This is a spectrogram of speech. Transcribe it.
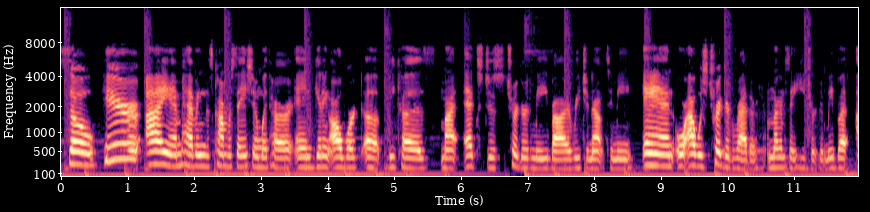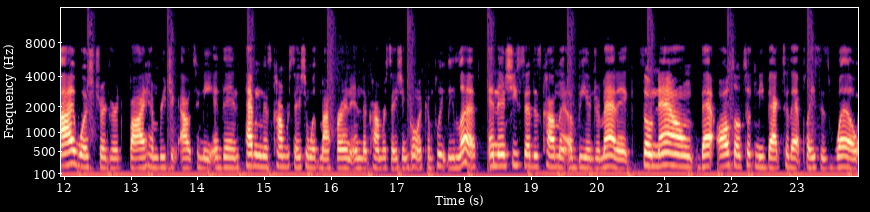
So here I am having this conversation with her and getting all worked up because my ex just triggered me by reaching out to me and or I was triggered rather. I'm not going to say he triggered me, but I was triggered by him reaching out to me and then having this conversation with my friend and the conversation going completely left. And then she said this comment of being dramatic. So now that also took me back to that place as well.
